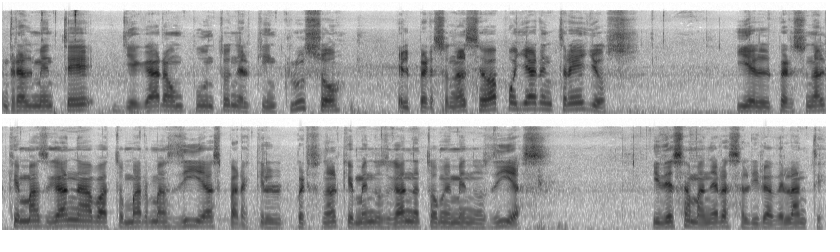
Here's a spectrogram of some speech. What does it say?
realmente llegar a un punto en el que incluso el personal se va a apoyar entre ellos. Y el personal que más gana va a tomar más días para que el personal que menos gana tome menos días. Y de esa manera salir adelante.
